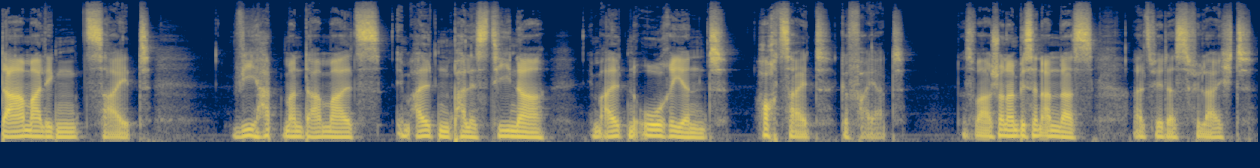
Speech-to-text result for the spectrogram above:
damaligen Zeit. Wie hat man damals im alten Palästina, im alten Orient Hochzeit gefeiert? Das war schon ein bisschen anders, als wir das vielleicht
